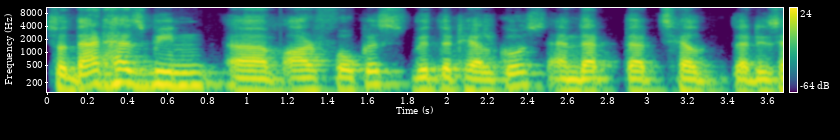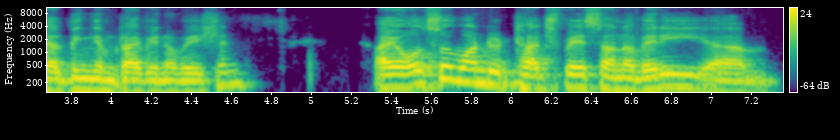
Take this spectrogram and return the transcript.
So that has been uh, our focus with the telcos, and that that's help that is helping them drive innovation. I also want to touch base on a very um,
